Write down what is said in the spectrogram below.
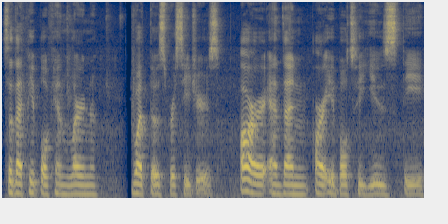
so that people can learn what those procedures are and then are able to use the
